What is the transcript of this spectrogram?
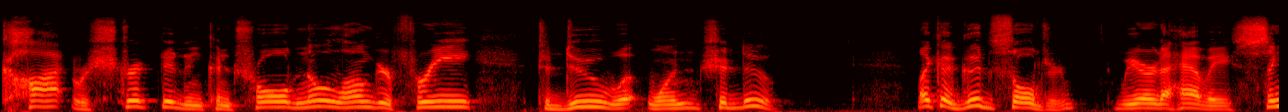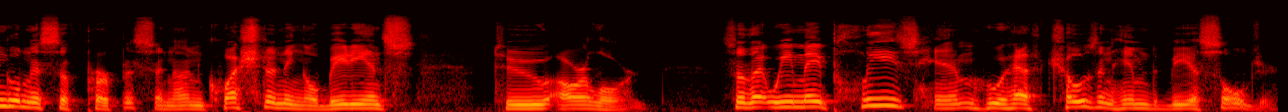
caught, restricted, and controlled, no longer free to do what one should do. Like a good soldier, we are to have a singleness of purpose and unquestioning obedience to our Lord so that we may please him who hath chosen him to be a soldier.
